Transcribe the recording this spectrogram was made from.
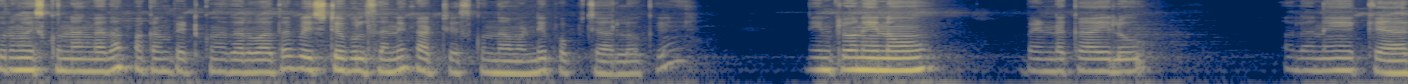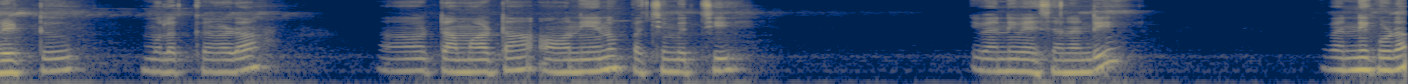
తురిమేసుకున్నాం కదా పక్కన పెట్టుకున్న తర్వాత వెజిటేబుల్స్ అన్నీ కట్ చేసుకుందామండి పప్పుచారులోకి దీంట్లో నేను బెండకాయలు అలానే క్యారెట్ ములక్కాడ టమాటా ఆనియన్ పచ్చిమిర్చి ఇవన్నీ వేసానండి. ఇవన్నీ కూడా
